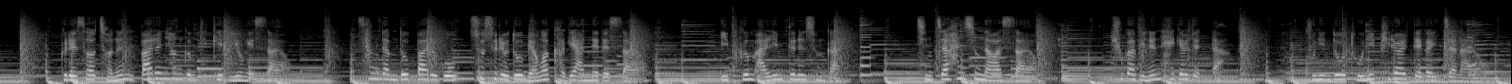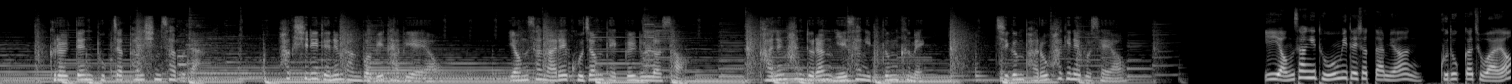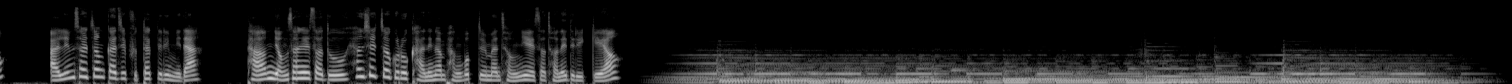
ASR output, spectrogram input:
그래서 저는 빠른 현금 티켓 이용했어요. 상담도 빠르고 수수료도 명확하게 안내됐어요. 입금 알림 뜨는 순간 진짜 한숨 나왔어요. 휴가비는 해결됐다. 군인도 돈이 필요할 때가 있잖아요. 그럴 땐 복잡한 심사보다 확실히 되는 방법이 답이에요. 영상 아래 고정 댓글 눌러서 가능 한 도랑 예상 입금 금액 지금 바로 확인해 보세요. 이 영상이 도움이 되셨다면 구독과 좋아요, 알림 설정까지 부탁드립니다. 다음 영상에서도 현실적으로 가능한 방법들만 정리해서 전해드릴게요.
